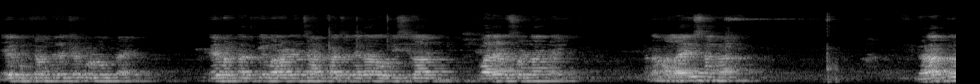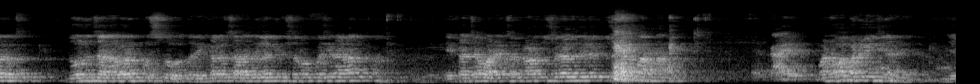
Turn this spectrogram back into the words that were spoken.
हे मुख्यमंत्र्यांच्या कडून होत आहे. ते म्हणतात की मराठ्यांच्या हक्काचं देणार ओबीसीला वाऱ्यावर सोडणार नाही. आता मला एक सांगा. घरात दोन जनावर पोसतो तर एकाला चारा दिला की दुसरा उपाशी राहणार एकाच्या वाड्याचं काढून दुसऱ्याला दिलं की दुसऱ्याला मारणार? काय बनवा बनवीची आहे. म्हणजे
